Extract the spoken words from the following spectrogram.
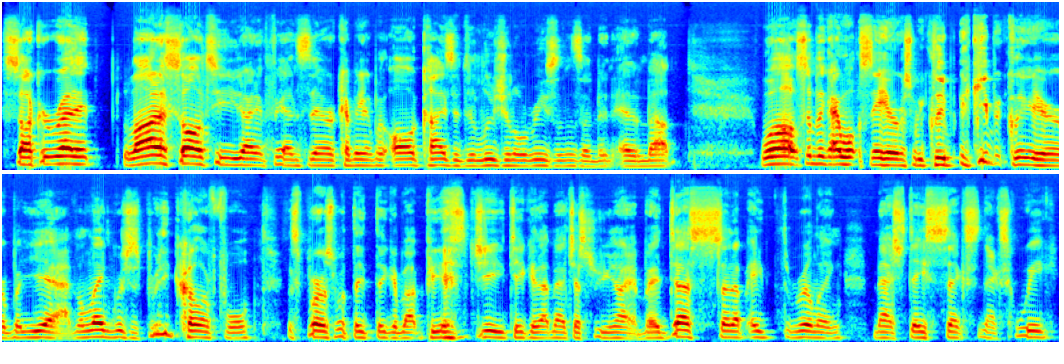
soccer Reddit, a lot of salty United fans there coming up with all kinds of delusional reasons and, and about well, something I won't say here because we keep it clear here, but yeah, the language is pretty colorful as far as what they think about PSG taking out Manchester United. But it does set up a thrilling match day six next week.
